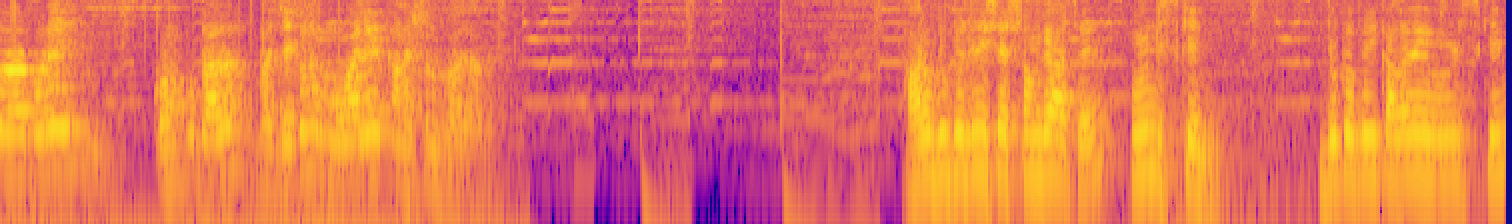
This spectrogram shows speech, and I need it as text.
করার পরেই কম্পিউটার বা যে কোনো মোবাইলে কানেকশন করা যাবে। আরও দুটো জিনিসের সঙ্গে আছে উইন্ড স্ক্রিন দুটো দুই কালারের উইন্ড স্ক্রিন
